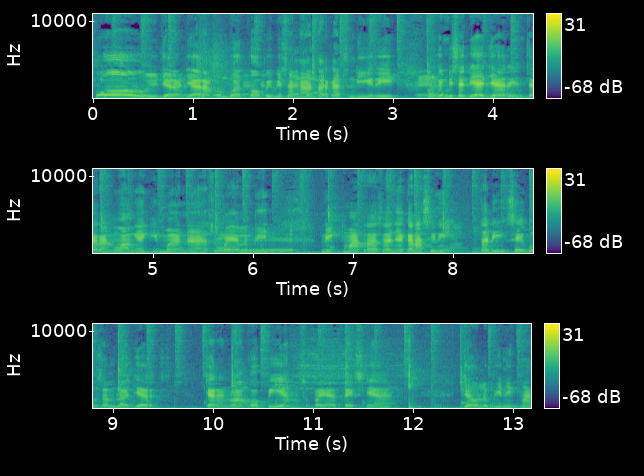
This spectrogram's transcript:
Wow, jarang-jarang pembuat kopi bisa mengantarkan sendiri. Iya. Mungkin bisa diajarin cara nuangnya gimana supaya lebih nikmat rasanya. Karena sini tadi saya barusan belajar cara nuang kopi yang supaya taste-nya jauh lebih nikmat.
